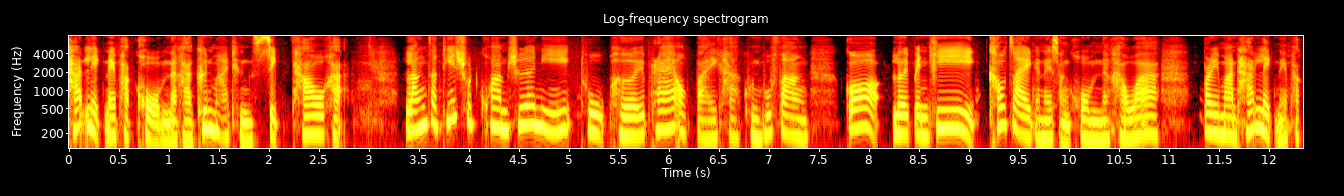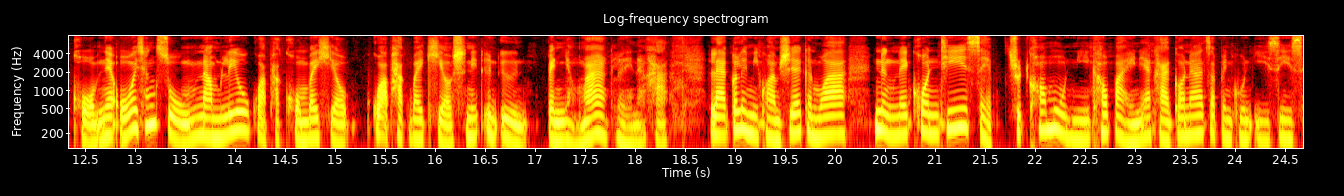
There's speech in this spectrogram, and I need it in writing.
ธาตุเหล็กในผักโขมนะคะ ขึ้นมาถึง 10 เท่าค่ะ หลังจากที่ชุดความเชื่อนี้ถูกเผยแพร่ออกไปค่ะ คุณผู้ฟัง ก็เลยเป็นที่เข้าใจกันในสังคมนะคะว่าปริมาณธาตุเหล็กในผักโขมเนี่ยโอ้ยช่างสูงนำเลี้ยวกว่าผักโขมใบเขียวกว่าผักใบเขียวชนิดอื่น ๆ เป็นอย่างมากเลยนะคะ และก็เลยมีความเชื่อกันว่าหนึ่งในคนที่เสพชุดข้อมูลนี้เข้าไปเนี่ยค่ะ ก็น่าจะเป็นคุณอีซีเซ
